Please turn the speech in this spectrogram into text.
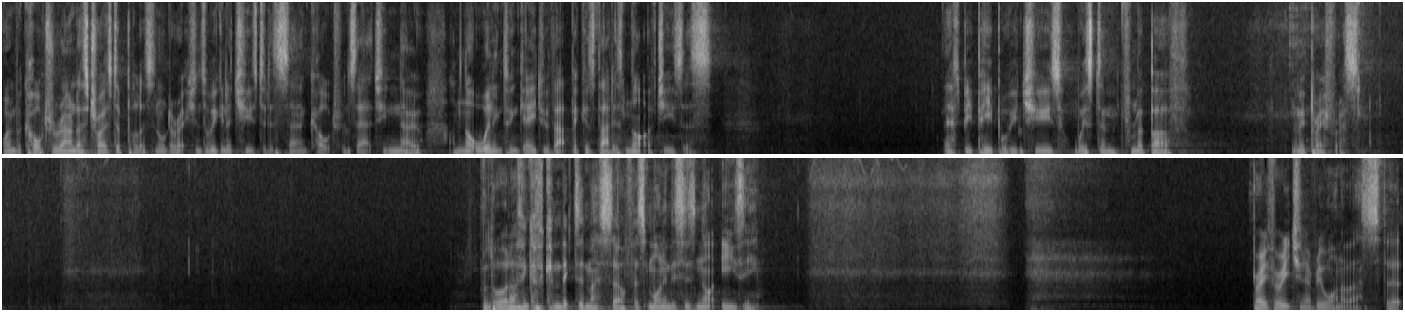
when the culture around us tries to pull us in all directions? Are we going to choose to discern culture and say, actually, no, I'm not willing to engage with that because that is not of Jesus? Let's be people who choose wisdom from above. Let me pray for us. Lord, I think I've convicted myself this morning. This is not easy. Pray for each and every one of us that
